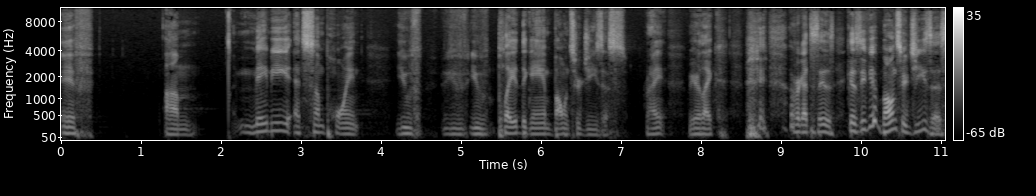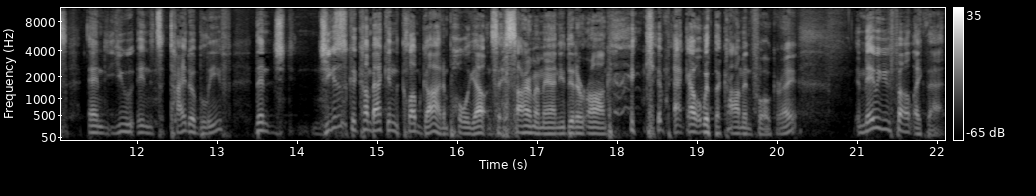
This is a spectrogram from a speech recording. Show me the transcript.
if um, maybe at some point you've, you've, you've played the game Bouncer Jesus, right? Where you're like, I forgot to say this, because if you Bouncer Jesus and, you, and it's tied to a belief, then J- Jesus could come back in the club God and pull you out and say, Sorry, my man, you did it wrong. Get back out with the common folk, right? And maybe you felt like that,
